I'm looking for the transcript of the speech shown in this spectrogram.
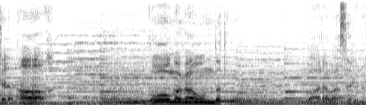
てだな。ゴーマが恩だと笑わせるな。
